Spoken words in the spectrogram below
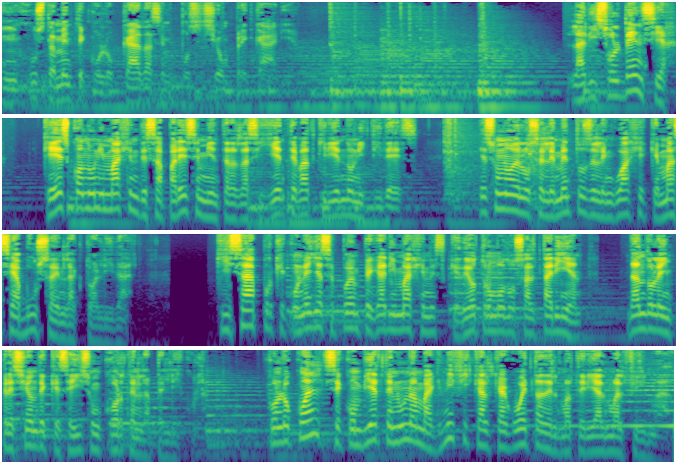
injustamente colocadas en posición precaria. La disolvencia, que es cuando una imagen desaparece mientras la siguiente va adquiriendo nitidez, es uno de los elementos del lenguaje que más se abusa en la actualidad. Quizá porque con ella se pueden pegar imágenes que de otro modo saltarían, dando la impresión de que se hizo un corte en la película. Con lo cual se convierte en una magnífica alcahueta del material mal filmado.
